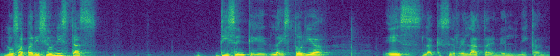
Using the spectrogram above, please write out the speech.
Los aparicionistas dicen que la historia es la que se relata en el Nican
